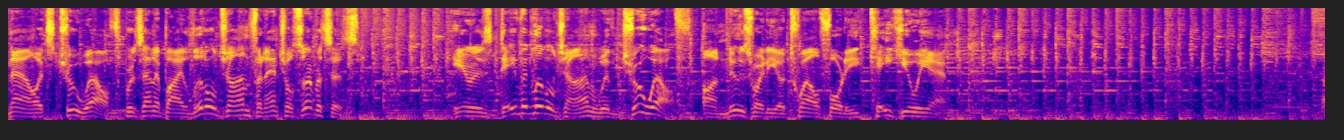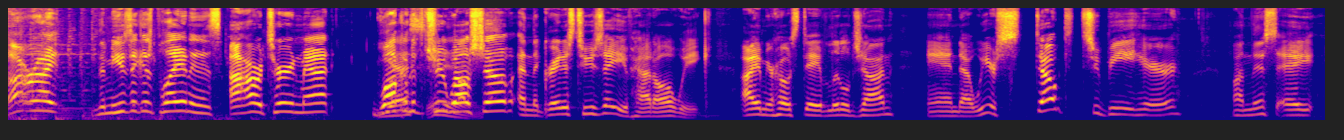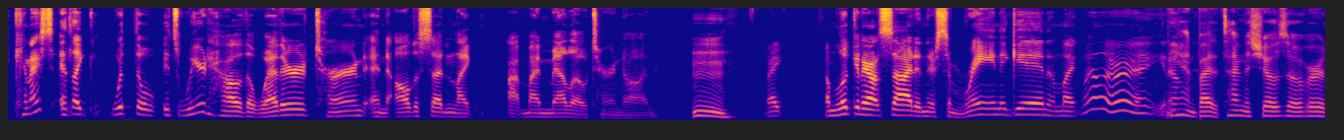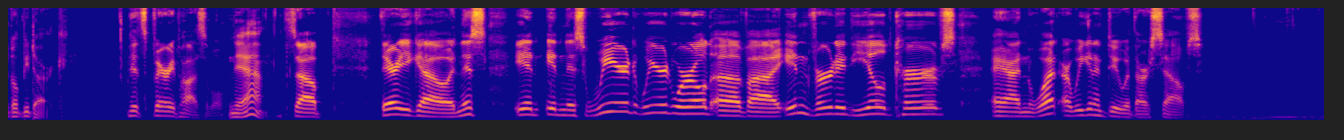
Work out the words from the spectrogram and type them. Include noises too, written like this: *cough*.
Now it's True Wealth, presented by Littlejohn Financial Services. Here is David Littlejohn with True Wealth on News Radio 1240 KQEN. All right, the music is playing and it's our turn, Matt. Welcome Yes, to the True Wealth. Show and the greatest Tuesday you've had all week. I am your host, Dave Littlejohn, and uh, we are stoked to be here on this. A can i like with the? It's weird how the weather turned and all of a sudden like uh, my mellow turned on. Mm. Like I'm looking outside and there's some rain again. And I'm like, well, all right, you know, and by the time the show's over, it'll be dark. it's very possible. Yeah. So there you go. And this in in this weird weird world of uh, inverted yield curves and what are we going to do with ourselves?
